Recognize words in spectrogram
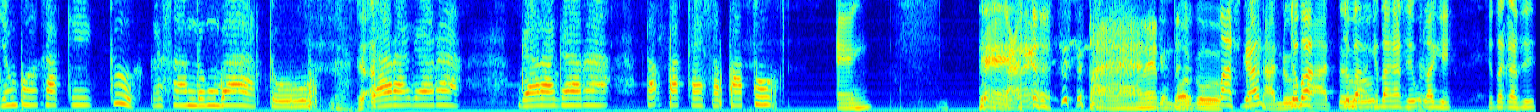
jempol kakiku ke sandung batu. Gara-gara, gara-gara tak pakai sepatu. Eng. Deret. Teret. Jempolku Pas kan? kesandung Coba, batu. coba kita kasih lagi. Kita kasih.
